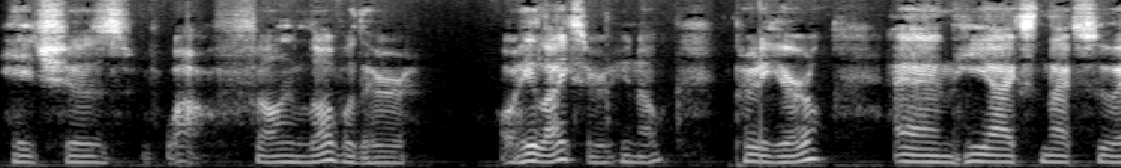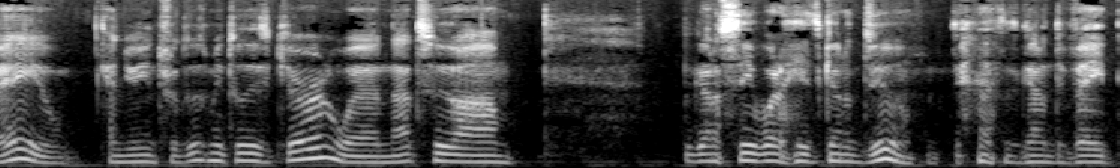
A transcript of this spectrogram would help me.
he just, wow, fell in love with her. Or he likes her, you know, pretty girl. And he asks Natsu, hey, can you introduce me to this girl? Well, Natsu, um, we're gonna see what he's gonna do. he's gonna debate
